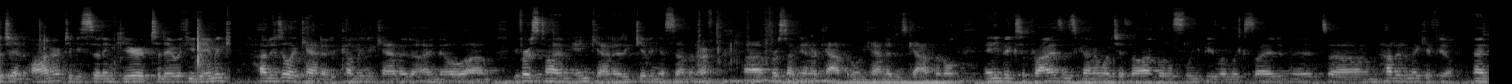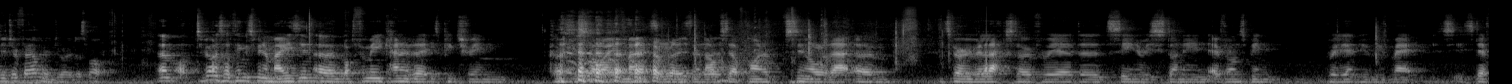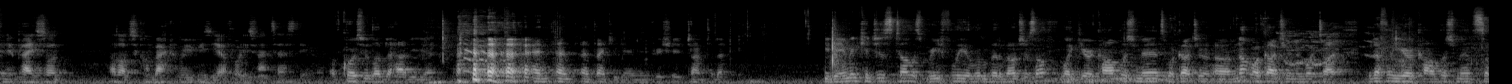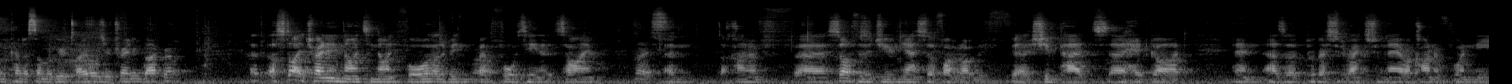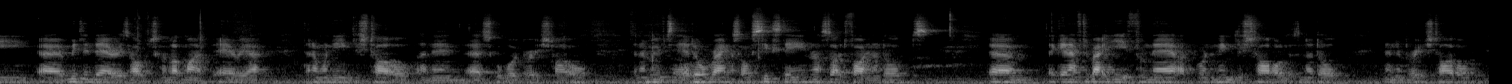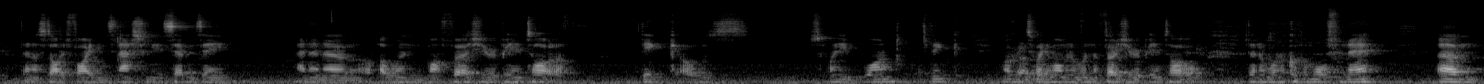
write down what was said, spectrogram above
privilege and honor to be sitting here today with you, Damien. How did you like Canada? Coming to Canada, I know um, your first time in Canada giving a seminar, uh, first time in our capital, Canada's capital. Any big surprises? Kind of what you thought? A little sleepy, a little excitement. Um, how did it make you feel? And did your family enjoy it as well? Um, to be honest, I think it's been amazing. Um, like for me, Canada is picturing countryside, mountains, Right, and obviously I've kind of seen all of that. Um, it's very relaxed over here. The scenery is stunning. Everyone's been brilliant who we've met. It's, it's definitely a place I'd, I'd like to come back and revisit. I thought it's fantastic. Of course, we'd love to have you again. and, and, and thank you, Damien. Appreciate your time today. You, Damien, could you just tell us briefly a little bit about yourself, like your accomplishments, what got you, um, not what got you into Muay Thai, but definitely your accomplishments, some kind of some of your titles, your training background. I- I started training in 1994. I'd have been about 14 at the time. Nice. Um, I kind of uh, started off as a junior, so I found like with uh, shin pads, uh, head guard. Then as I progressed through the ranks from there, I kind of won the uh, Midland area title, which was kind of like my area. Then I won the English title and then uh, schoolboy British title. Then I moved to the adult ranks. I was 16 when I started fighting adults. Um, again, after about a year from there, I won an English title as an adult and a British title. Then I started fighting internationally at 17. And then um, I won my first European title. I think I was 21, I think. I was Incredible. 21 when I won the first European title. Then I won a couple more from there. Um,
